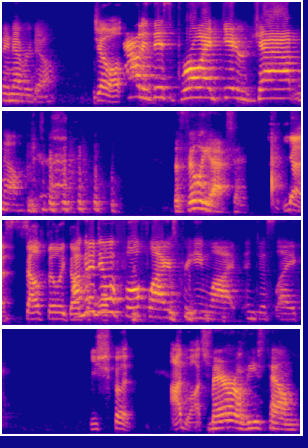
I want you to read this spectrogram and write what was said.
They never do. Joe, I'll- how did this broad get her job? No. the Philly accent. Yes, South Philly. I'm gonna do a full Flyers pregame live and just like. You should. I'd watch. Mare of Easttown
